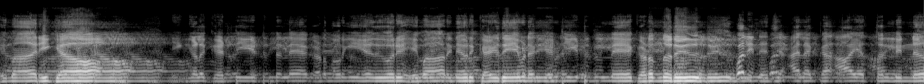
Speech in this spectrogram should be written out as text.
ഹിമാരിക്ക. നിങ്ങൾ കെട്ടിയിട്ടിട്ടില്ലേ? കിടന്നുറങ്ങിയത് ഒരു ഹിമാറിനെ ഒരു കഴുതി ഇവിടെ കെട്ടിയിട്ടിട്ടില്ലേ? കിടന്നത്. അലക്ക ആയത്തല്ലിന്.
